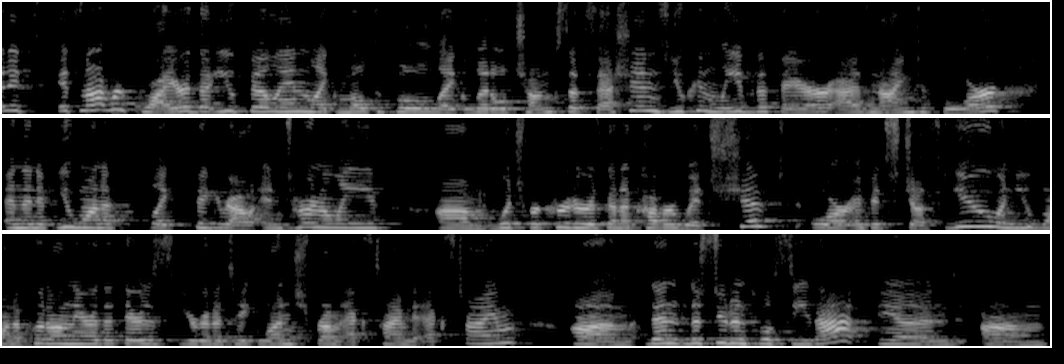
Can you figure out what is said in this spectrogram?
And it's it's not required that you fill in like multiple like little chunks of sessions. You can leave the fair as nine to four. And then if you want to like figure out internally um, which recruiter is going to cover which shift, or if it's just you and you want to put on there that there's you're going to take lunch from X time to X time, um, then the students will see that and um,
